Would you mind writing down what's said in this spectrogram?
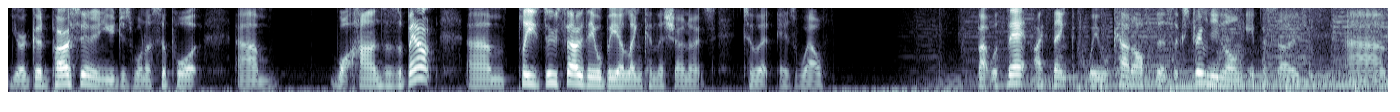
you're a good person and you just want to support um, what HANZ is about, um, please do so. There will be a link in the show notes to it as well. But with that, I think we will cut off this extremely long episode um,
